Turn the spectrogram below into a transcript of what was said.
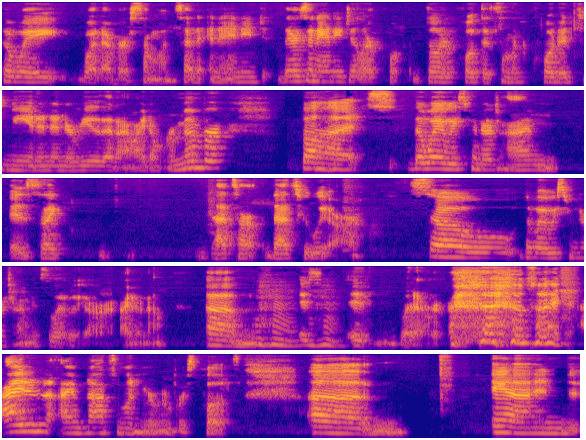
the way whatever someone said in Annie there's an Annie Dillard quote, Dillard quote that someone quoted to me in an interview that I don't remember, but mm-hmm. the way we spend our time is like that's our that's who we are. So the way we spend our time is the way we are. I don't know. Um, mm-hmm, it's mm-hmm. It, whatever. like, I I'm not someone who remembers quotes, um, and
